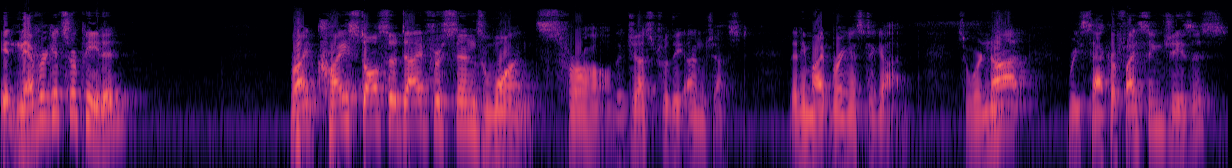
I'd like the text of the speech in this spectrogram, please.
It never gets repeated. Right? Christ also died for sins once for all, the just for the unjust, that he might bring us to God. So we're not re-sacrificing Jesus.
